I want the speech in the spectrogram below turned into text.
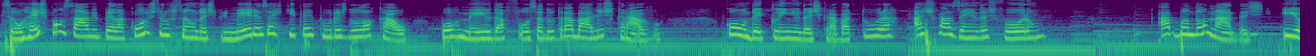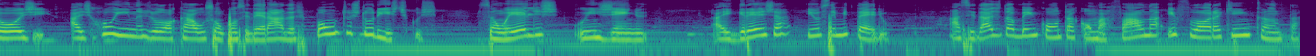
são responsáveis pela construção das primeiras arquiteturas do local, por meio da força do trabalho escravo. Com o declínio da escravatura, as fazendas foram abandonadas e hoje as ruínas do local são consideradas pontos turísticos. São eles o engenho, a igreja e o cemitério. A cidade também conta com uma fauna e flora que encanta,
